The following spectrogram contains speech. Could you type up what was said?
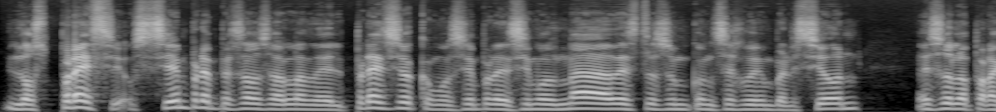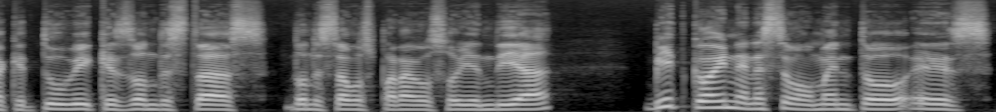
los precios. Siempre empezamos hablando del precio, como siempre decimos, nada de esto es un consejo de inversión, es solo para que tú ubiques dónde estás, dónde estamos parados hoy en día. Bitcoin en este momento es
